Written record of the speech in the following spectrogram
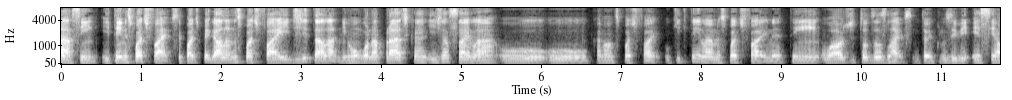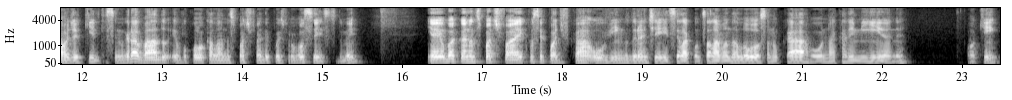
Ah, sim, e tem no Spotify. Você pode pegar lá no Spotify e digitar lá, Nihongo na Prática, e já sai lá o, o canal do Spotify. O que, que tem lá no Spotify, né? Tem o áudio de todas as lives. Então, inclusive, esse áudio aqui, ele está sendo gravado, eu vou colocar lá no Spotify depois para vocês, tudo bem? E aí, o bacana do Spotify é que você pode ficar ouvindo durante aí, sei lá, quando está lavando a louça, no carro, na academia, né? Ok?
